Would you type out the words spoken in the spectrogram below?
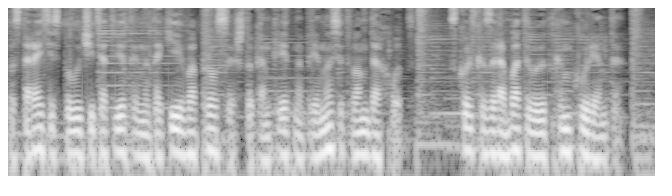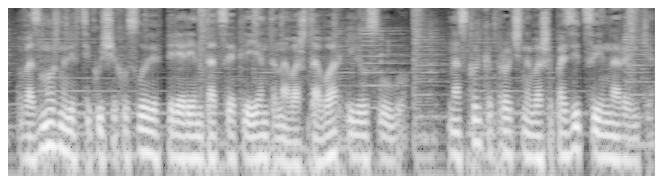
Постарайтесь получить ответы на такие вопросы, что конкретно приносят вам доход. Сколько зарабатывают конкуренты? Возможно ли в текущих условиях переориентация клиента на ваш товар или услугу? Насколько прочны ваши позиции на рынке?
